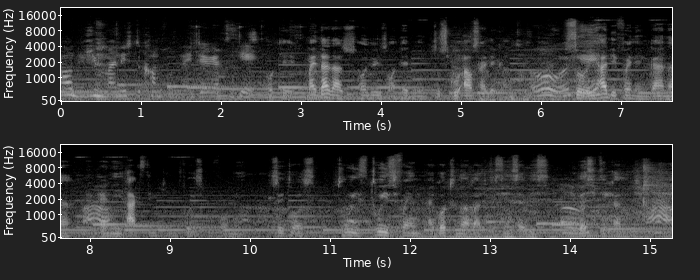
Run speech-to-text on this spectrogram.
how did you manage to come from Nigeria to here? Okay, my dad has always wanted me to school outside the country. Oh, okay. So he had a friend in Ghana, wow. and he asked him to look for a school for me. So it was through his, through his friend I got to know about Christian Service oh, University. College. Wow.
